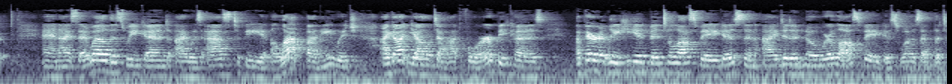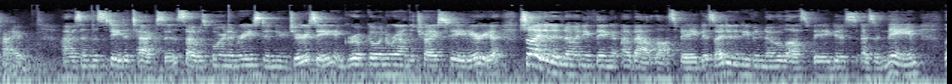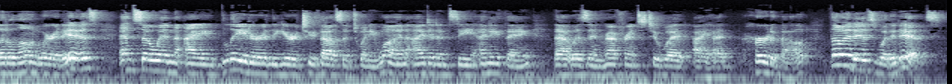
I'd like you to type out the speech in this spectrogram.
And I said, well, this weekend I was asked to be a lap bunny, which I got yelled at for because apparently he had been to Las Vegas and I didn't know where Las Vegas was at the time. I was in the state of Texas. I was born and raised in New Jersey and grew up going around the tri-state area. So I didn't know anything about Las Vegas. I didn't even know Las Vegas as a name, let alone where it is. And so when I, later in the year 2021, I didn't see anything that was in reference to what I had heard about, though it is what it is.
